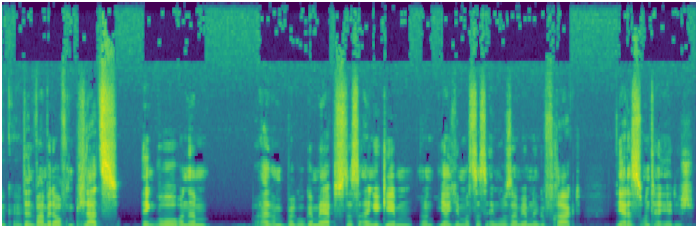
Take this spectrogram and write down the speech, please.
Okay. Dann waren wir da auf dem Platz irgendwo und dann haben wir bei Google Maps das eingegeben und ja, hier muss das irgendwo sein. Wir haben dann gefragt, ja, das ist unterirdisch.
